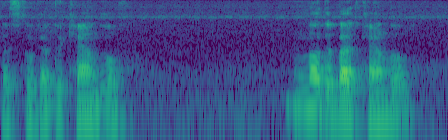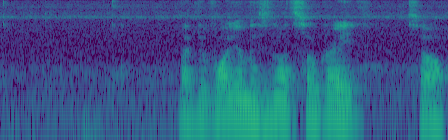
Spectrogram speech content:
let's look at the candle. Not a bad candle, but the volume is not so great. So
